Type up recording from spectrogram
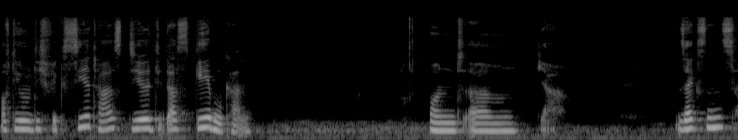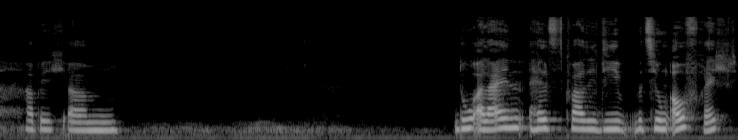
auf die du dich fixiert hast, dir das geben kann. Und ähm, ja. Sechstens habe ich ähm, du allein hältst quasi die Beziehung aufrecht,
